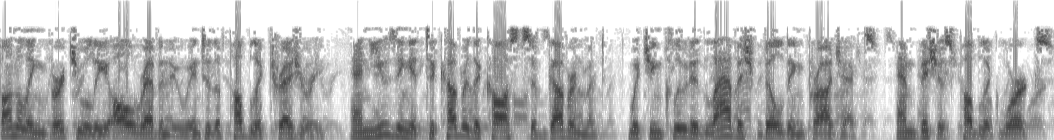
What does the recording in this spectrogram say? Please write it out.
funneling virtually all revenue into the public treasury and using it to cover the costs of government, which included lavish building projects, ambitious public works,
